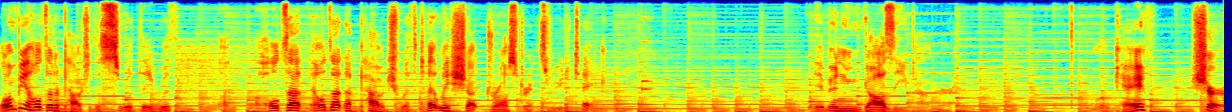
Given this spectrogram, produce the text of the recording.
Olympia holds out a pouch with a with a with uh, holds out holds out a pouch with tightly shut drawstrings for you to take. Ibn Ghazi powder. Okay, sure,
